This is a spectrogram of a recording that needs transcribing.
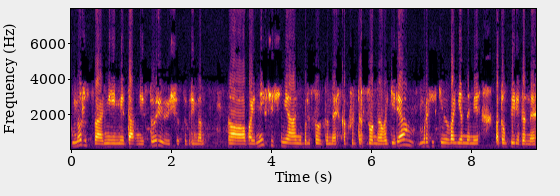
множество. Они имеют давнюю историю еще со времен э, войны в Чечне. Они были созданы как фильтрационные лагеря российскими военными, потом переданы э,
